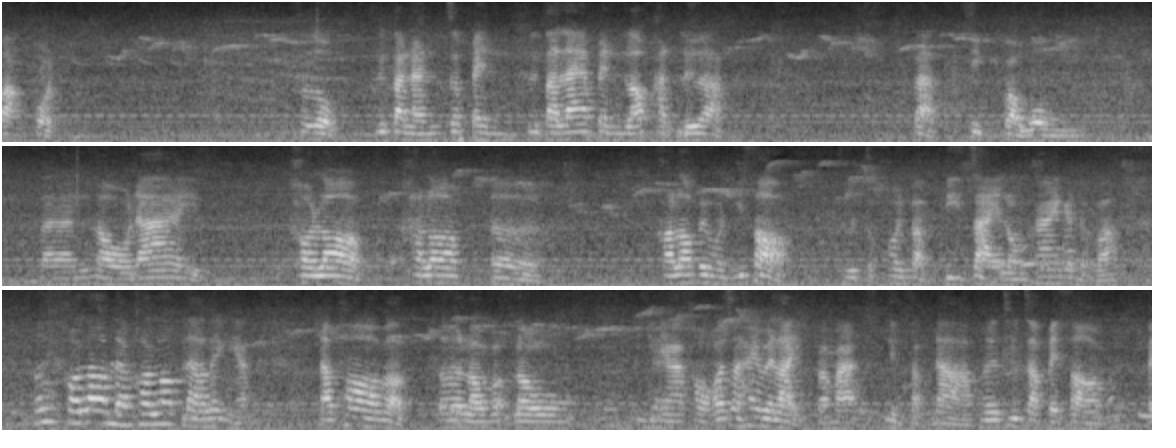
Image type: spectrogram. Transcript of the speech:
ฟังผลสรุป คือตอนนั้นจะเป็นคือตอนแรกเป็นรอบคัดเลือก แบบสิบกว่าวง ตอนนั้นเราได้เข้ารอบเข้ารอบเออเข้ารอบเป็นวันที่สองคือทุกคนแบบดีใจร้องไห้กันแบบว่าเฮ้ยเข้ารอบแล้วเข้ารอบแล้วอะไรอย่างเงี้ย แล้วพอแบบเออเราเราทีเนี้ยเขาก็จะให้เวลาอีกประมาณหนึ่งสัปดาห์ เพื่อที่จะไปซ้อมไป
